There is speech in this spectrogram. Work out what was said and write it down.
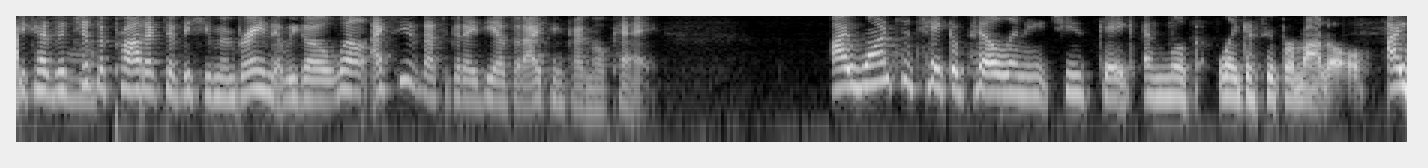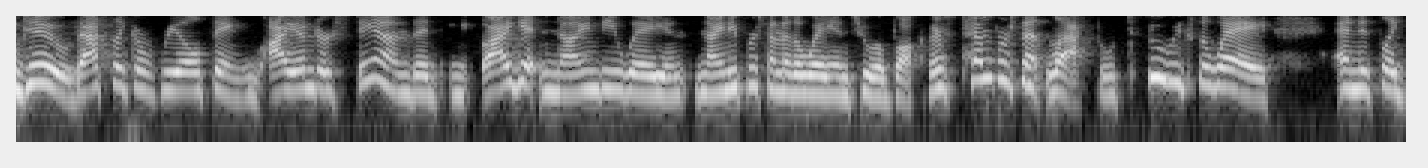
because it's just uh-huh. a product of the human brain that we go, well, I see that that's a good idea, but I think I'm okay. I want to take a pill and eat cheesecake and look like a supermodel. I do. That's like a real thing. I understand that I get 90 way in 90% of the way into a book. There's 10% left. We're 2 weeks away and it's like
